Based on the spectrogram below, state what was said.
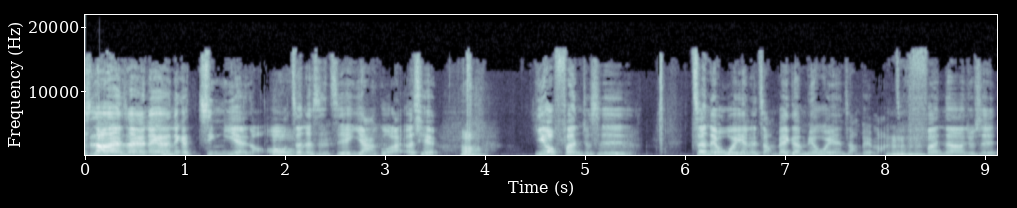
师长 三十岁，那个那个经验哦，哦哦，真的是直接压过来，而且啊，也有分，就是真的有威严的长辈跟没有威严的长辈嘛。怎么分呢？就是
